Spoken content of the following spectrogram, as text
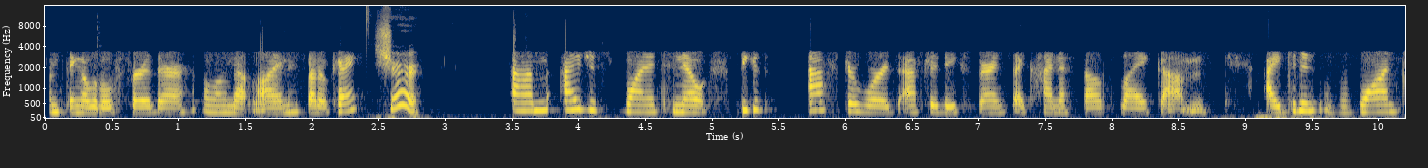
something a little further along that line, is that okay? Sure. Um, I just wanted to know because afterwards, after the experience, I kind of felt like um, I didn't want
